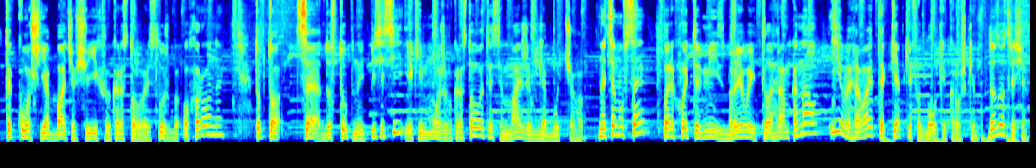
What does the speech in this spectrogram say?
Також я бачив, що їх використовують служби охорони. Тобто це доступний PCC, який може використовуватися майже для будь-чого. На цьому все. Переходьте в мій збройовий телеграм-канал і вигравайте кепки, футболки, кружки. До зустрічі!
